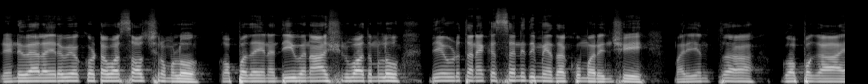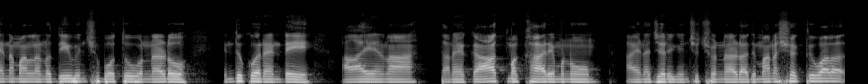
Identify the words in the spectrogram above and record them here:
రెండు వేల ఇరవై ఒకటవ సంవత్సరంలో గొప్పదైన దీవెన ఆశీర్వాదములు దేవుడు తన యొక్క సన్నిధి మీద కుమరించి మరి ఎంత గొప్పగా ఆయన మనలను దీవించబోతూ ఉన్నాడు. ఎందుకోనంటే ఆయన తన యొక్క ఆత్మకార్యమును ఆయన జరిగించుచున్నాడు. అది మన శక్తి వల్ల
